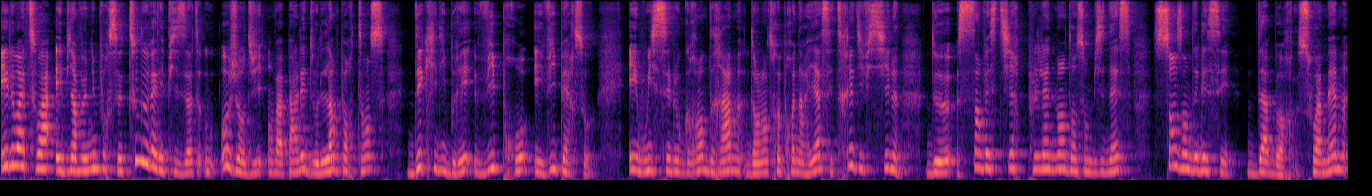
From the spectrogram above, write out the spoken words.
Hello à toi et bienvenue pour ce tout nouvel épisode où aujourd'hui on va parler de l'importance d'équilibrer vie pro et vie perso. Et oui, c'est le grand drame dans l'entrepreneuriat, c'est très difficile de s'investir pleinement dans son business sans en délaisser d'abord soi-même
